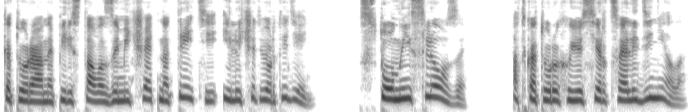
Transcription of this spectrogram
который она перестала замечать на третий или четвертый день. Стоны и слезы, от которых ее сердце оледенело.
